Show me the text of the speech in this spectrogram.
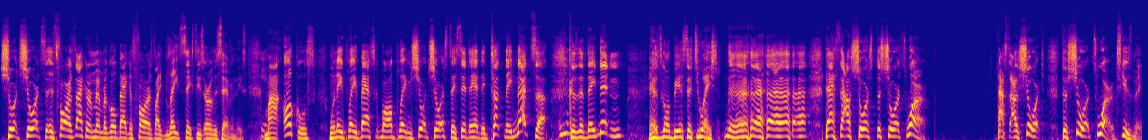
Short shorts as far as i can remember go back as far as like late 60s early 70s my uncles when they played basketball played in short shorts they said they had to tuck their nuts up mm-hmm. because if they didn't it was going to be a situation. That's how shorts the shorts were that's how short the shorts were excuse me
